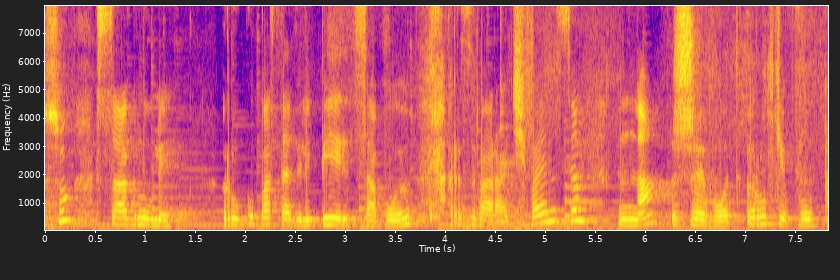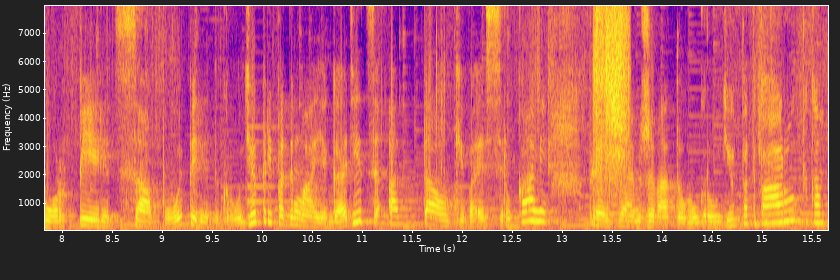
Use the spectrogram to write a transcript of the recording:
Хорошо. Согнули руку, поставили перед собой. Разворачиваемся на живот. Руки в упор перед собой, перед грудью, приподнимая ягодицы, отталкиваясь руками, проезжаем животом, грудью, подбородком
